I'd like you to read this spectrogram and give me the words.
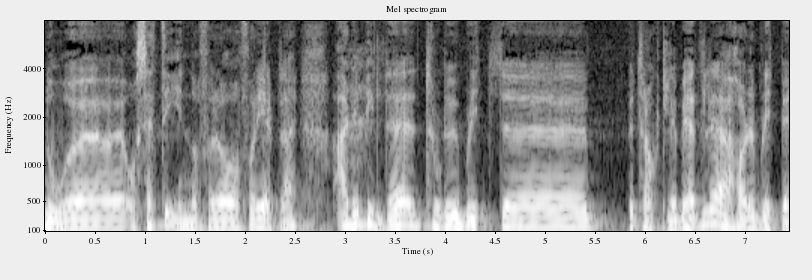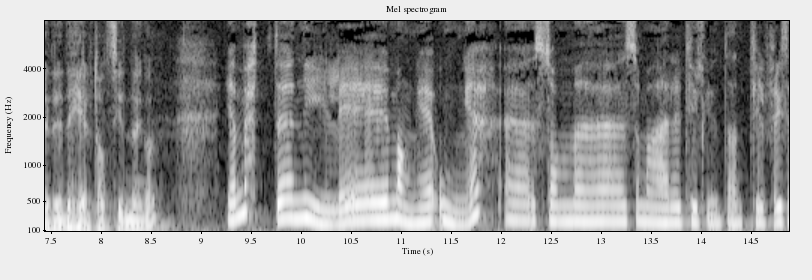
noe å sette inn for å, for å hjelpe deg. Er det bildet, tror du, blitt eh, betraktelig bedre, eller har det blitt bedre i det hele tatt siden den gang? Jeg møtte nylig mange unge eh, som, eh, som, er tilknyttet til f.eks.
